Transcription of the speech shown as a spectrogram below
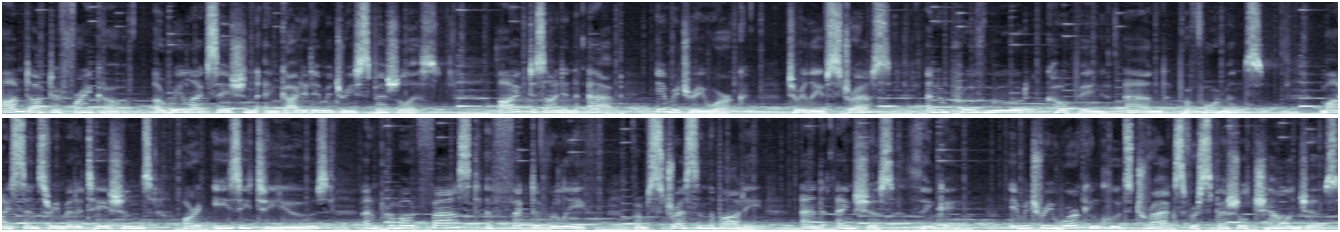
I'm Dr. Franco, a relaxation and guided imagery specialist. I've designed an app, Imagery Work, to relieve stress and improve mood, coping, and performance. My sensory meditations are easy to use and promote fast, effective relief from stress in the body and anxious thinking. Imagery work includes tracks for special challenges,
